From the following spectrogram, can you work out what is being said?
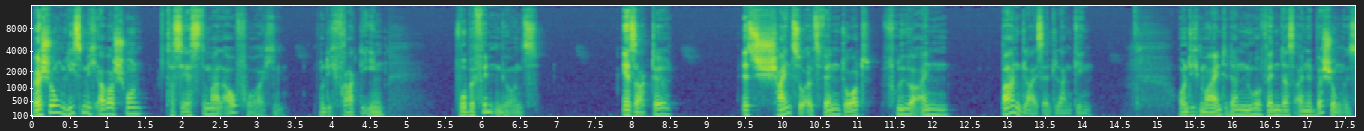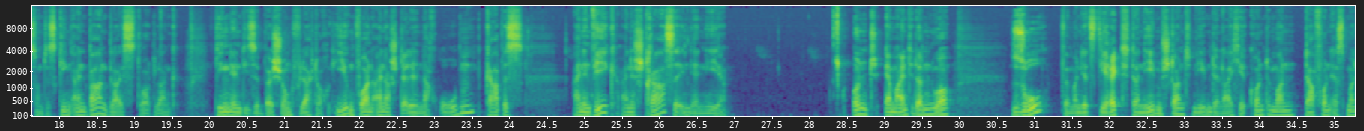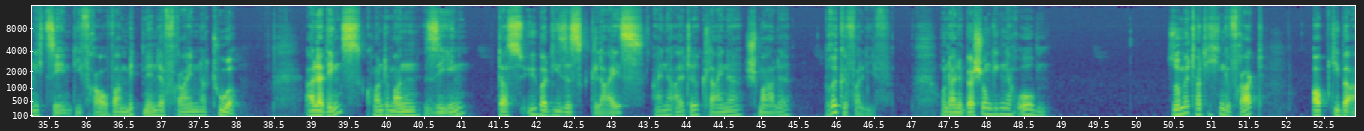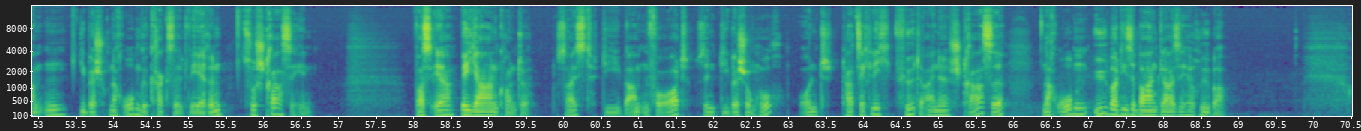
Böschung ließ mich aber schon das erste Mal aufhorchen, und ich fragte ihn, wo befinden wir uns? Er sagte, es scheint so, als wenn dort früher ein Bahngleis entlang ging. Und ich meinte dann nur, wenn das eine Böschung ist und es ging ein Bahngleis dort lang. Ging denn diese Böschung vielleicht auch irgendwo an einer Stelle nach oben? Gab es einen Weg, eine Straße in der Nähe? Und er meinte dann nur, so, wenn man jetzt direkt daneben stand, neben der Leiche, konnte man davon erstmal nichts sehen. Die Frau war mitten in der freien Natur. Allerdings konnte man sehen, dass über dieses Gleis eine alte, kleine, schmale Brücke verlief. Und eine Böschung ging nach oben. Somit hatte ich ihn gefragt, ob die Beamten die Böschung nach oben gekraxelt wären, zur Straße hin. Was er bejahen konnte. Das heißt, die Beamten vor Ort sind die Böschung hoch und tatsächlich führte eine Straße nach oben über diese Bahngleise herüber.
